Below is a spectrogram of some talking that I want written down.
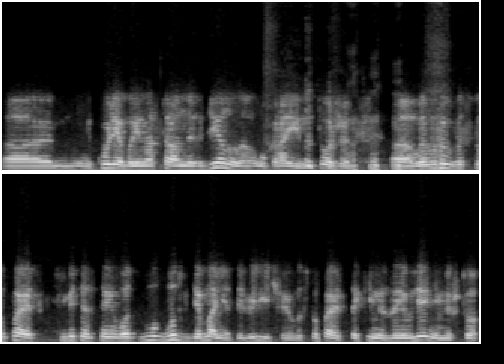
Кулеба иностранных дел Украины тоже э, выступает вот, вот где мания это величие, выступает с такими заявлениями, что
